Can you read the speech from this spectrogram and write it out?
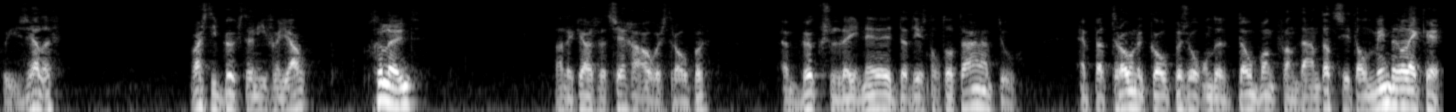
Voor jezelf? Was die buks dan niet van jou? Geleend. Laat ik jou eens wat zeggen, oude stroper. Een buks lenen, dat is nog tot daar aan toe. En patronen kopen zo onder de toonbank vandaan, dat zit al minder lekker.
